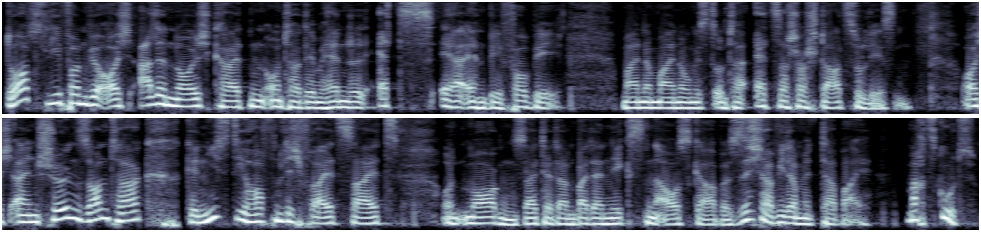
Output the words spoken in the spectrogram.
Dort liefern wir euch alle Neuigkeiten unter dem Handle rnbvb. Meine Meinung ist unter Etzerscher Start zu lesen. Euch einen schönen Sonntag, genießt die hoffentlich freie Zeit und morgen seid ihr dann bei der nächsten Ausgabe sicher wieder mit dabei. Macht's gut!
